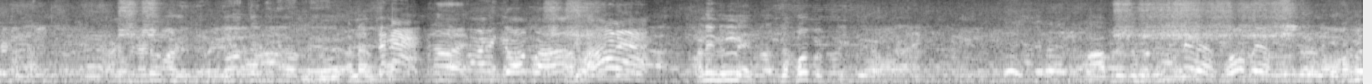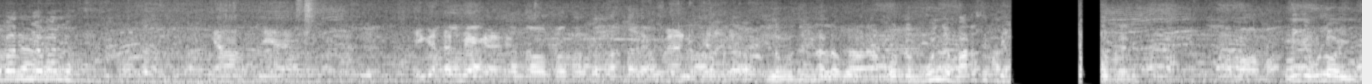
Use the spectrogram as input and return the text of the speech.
அண்ணா அண்ணா நில்லு இந்த கோப்பை இன்னும் கொஞ்சம் நல்லா ஒருத்தர் மூஞ்ச நீங்க உள்ள வைங்க.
